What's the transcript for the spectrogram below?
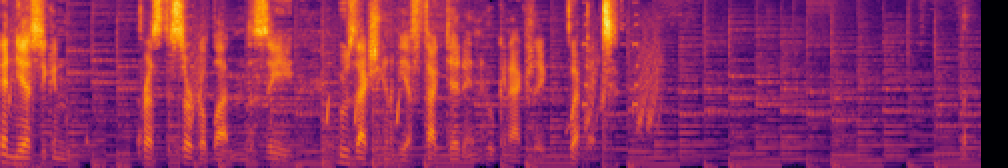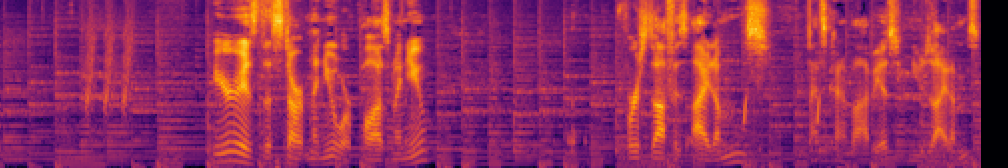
And yes, you can press the circle button to see who's actually going to be affected and who can actually equip it. Here is the start menu or pause menu. First off is items. That's kind of obvious. You can use items.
